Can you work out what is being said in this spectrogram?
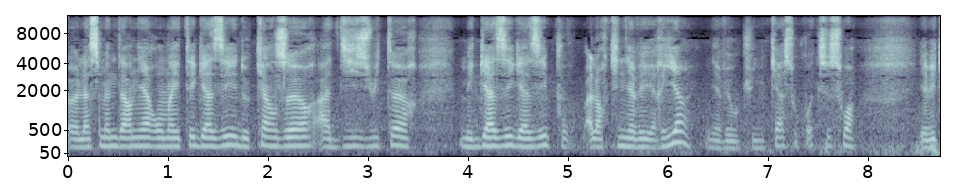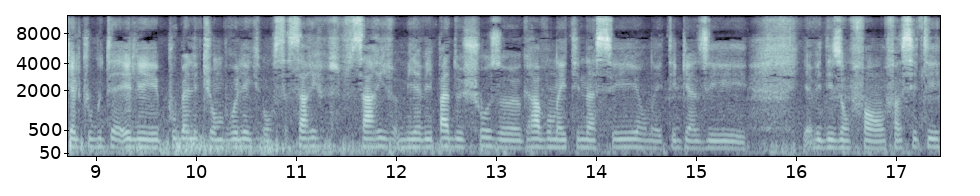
Euh, la semaine dernière, on a été gazé de 15h à 18h, mais gazé, gazé pour alors qu'il n'y avait rien. Il n'y avait aucune casse ou quoi que ce soit. Il y avait quelques bouteilles et les poubelles qui ont brûlé. Bon, ça, ça arrive, ça arrive, mais il n'y avait pas de choses euh, graves. On a été nassé, on a été gazé. Il y avait des enfants. Enfin, c'était.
